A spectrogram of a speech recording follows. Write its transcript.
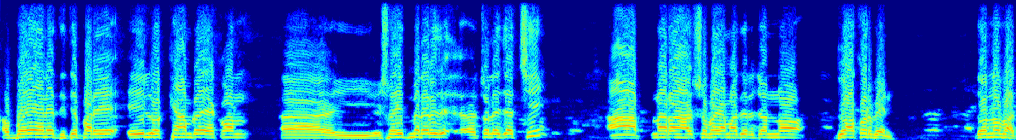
বয়ে এনে দিতে পারে, এই লক্ষ্যে আমরা এখন শহীদ মিনারে চলে যাচ্ছি। আপনারা সবাই আমাদের জন্য দোয়া করবেন। ধন্যবাদ।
